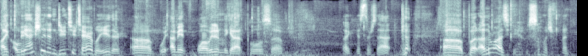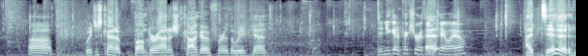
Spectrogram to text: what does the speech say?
Like we actually didn't do too terribly either. Um, we, I mean, well, we didn't make it out of pools, so I guess there's that. uh, but otherwise, yeah, it was so much fun. Uh, we just kind of bummed around in Chicago for the weekend. Didn't you get a picture with Uh, MKLeo? I did.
